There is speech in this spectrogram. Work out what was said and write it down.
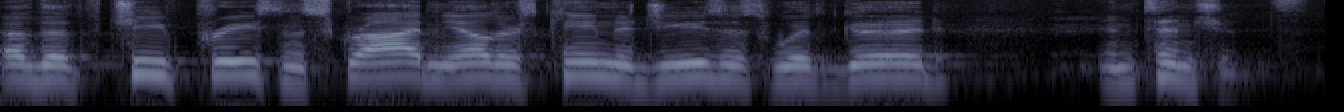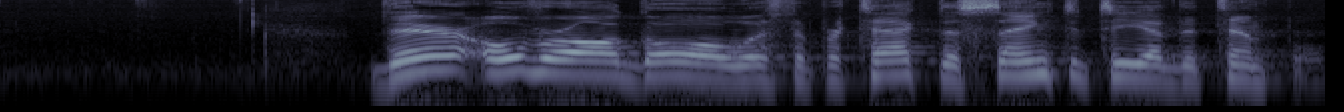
of the chief priests and scribe and the elders came to Jesus with good intentions. Their overall goal was to protect the sanctity of the temple.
